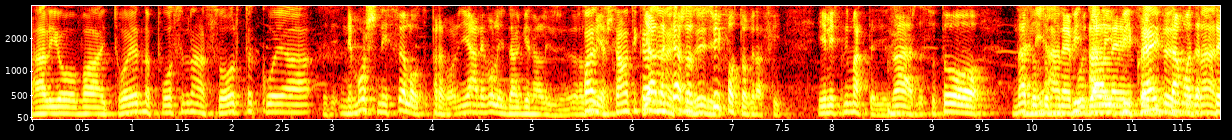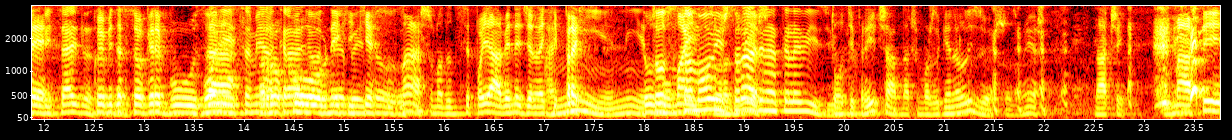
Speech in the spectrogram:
ali ovaj, to je jedna posebna sorta koja, Ne možeš ni sve lovce, prvo, ja ne volim da generalizujem, razumiješ? samo ti kažem Ja da nešto, kažem da svi fotografi ili snimatelji, znaš, da su to nadobudne budale, ali koji bi samo da znaš, se, su. koji bi da se ogrebu za sam ja rokov, neki kesu, to. znaš, ono da se pojave neđe na neki pres. nije, nije, da to su samo majicu, ovi što rade na televiziju. To ti pričam, znači možda generalizuješ, razumiješ? Znači, imaš ti...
